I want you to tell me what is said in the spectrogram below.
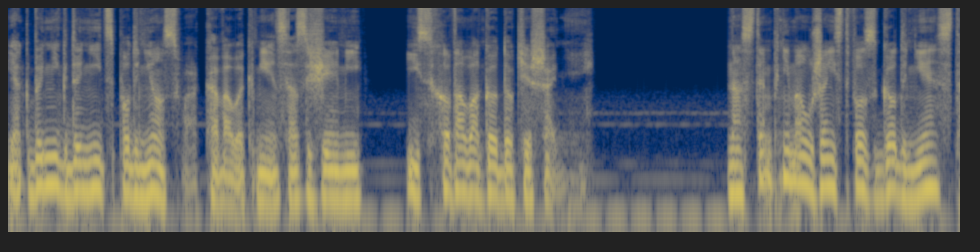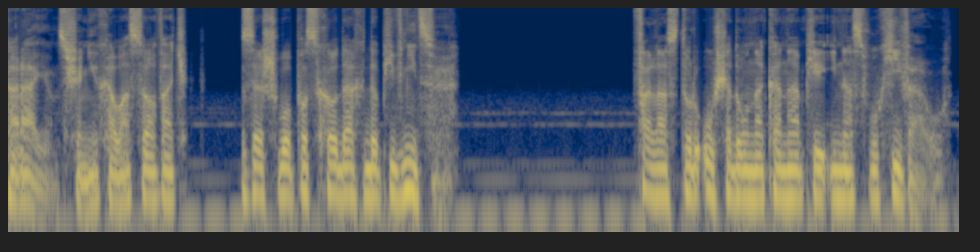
jakby nigdy nic podniosła kawałek mięsa z ziemi i schowała go do kieszeni. Następnie małżeństwo zgodnie, starając się nie hałasować, zeszło po schodach do piwnicy. Falastur usiadł na kanapie i nasłuchiwał.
